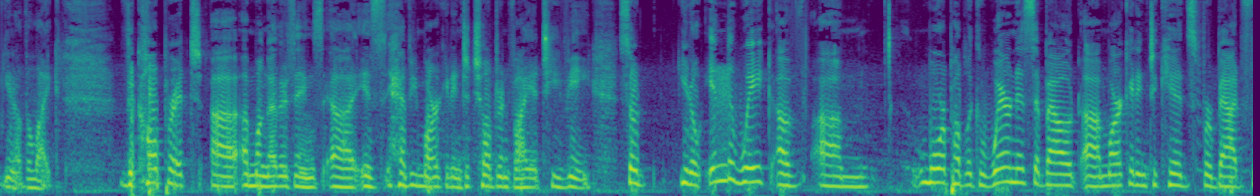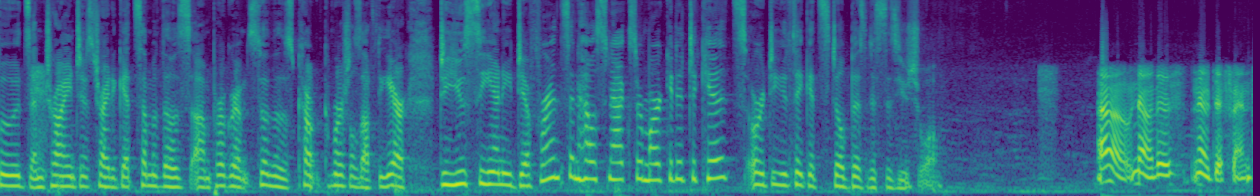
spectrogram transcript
you know the like. The culprit, uh, among other things, uh, is heavy marketing to children via TV. So, you know, in the wake of um, more public awareness about uh, marketing to kids for bad foods and trying to try to get some of those um, programs, some of those co- commercials off the air. Do you see any difference in how snacks are marketed to kids, or do you think it's still business as usual? Oh no, there's no difference.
